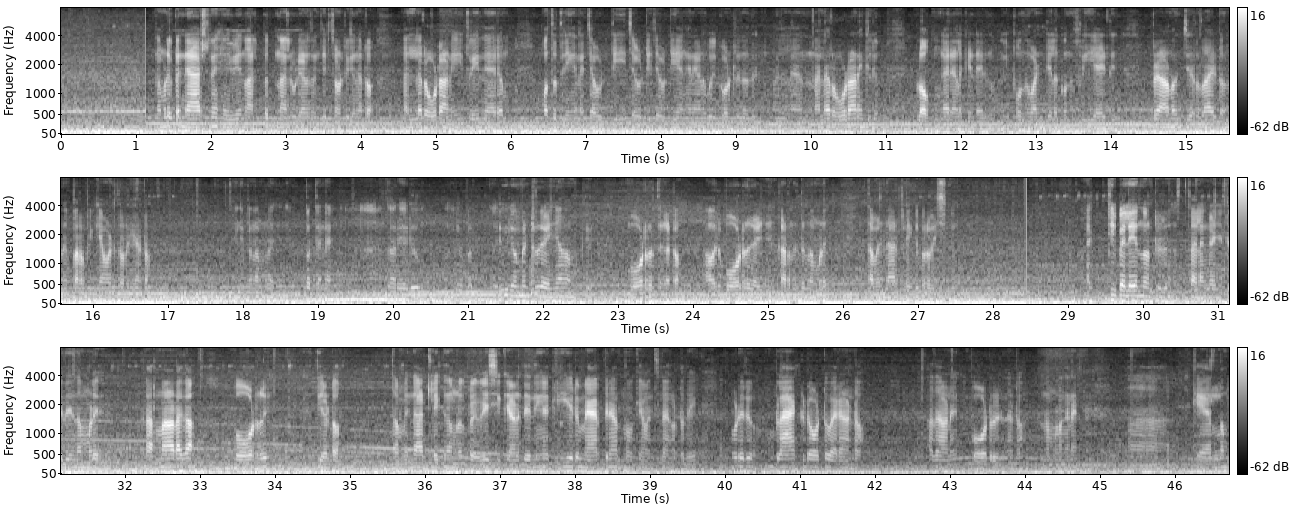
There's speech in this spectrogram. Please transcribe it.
നമ്മളിപ്പോൾ നാഷണൽ ഹൈവേ നാൽപ്പത്തിനാലിലൂടെയാണ് സഞ്ചരിച്ചുകൊണ്ടിരിക്കുന്നത് കേട്ടോ നല്ല റോഡാണ് ഇത്രയും നേരം മൊത്തത്തിൽ ഇങ്ങനെ ചവിട്ടി ചവിട്ടി ചവിട്ടി അങ്ങനെയാണ് പോയിക്കൊണ്ടിരുന്നത് നല്ല നല്ല റോഡാണെങ്കിലും ബ്ലോക്കും കാര്യങ്ങളൊക്കെ ഉണ്ടായിരുന്നു ഇപ്പോൾ ഒന്ന് വണ്ടികളൊക്കെ ഒന്ന് ഫ്രീ ആയിട്ട് ഇപ്പോഴാണ് ചെറുതായിട്ടൊന്ന് പറപ്പിക്കാൻ വേണ്ടി തുടങ്ങി കേട്ടോ ഇനിയിപ്പോൾ നമ്മൾ ഇപ്പം തന്നെ ആ, എന്താ പറയുക ഒരു ഒരു പത്ത്- ഒരു കിലോമീറ്റർ കഴിഞ്ഞാൽ നമുക്ക് ബോർഡർ എത്തും കേട്ടോ ആ ഒരു ബോർഡർ കഴിഞ്ഞ് കടന്നിട്ട് നമ്മൾ തമിഴ്നാട്ടിലേക്ക് പ്രവേശിക്കും അറ്റിബലെ എന്ന് പറഞ്ഞിട്ടൊരു സ്ഥലം കഴിഞ്ഞിട്ട് ഇത് നമ്മൾ കർണാടക ബോർഡർ എത്തി കേട്ടോ. തമിഴ്നാട്ടിലേക്ക് നമ്മൾ പ്രവേശിക്കുകയാണ്. ഇത് നിങ്ങൾക്ക് ഈ ഒരു മാപ്പിനകത്ത് നോക്കിയാൽ മനസ്സിലാകും കേട്ടോ. ഇത് ഇവിടെ ഒരു ബ്ലാക്ക് ഡോട്ട് വരാണ്ടോ അതാണ് ബോർഡർ വരുന്നത് കേട്ടോ. നമ്മളങ്ങനെ കേരളം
